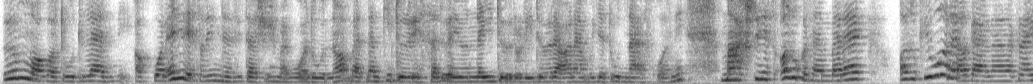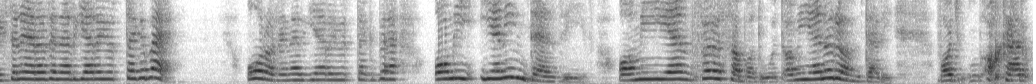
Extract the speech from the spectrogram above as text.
önmaga tud lenni, akkor egyrészt az intenzitás is megoldódna, mert nem kitörésszerűen jönne időről időre, hanem ugye tudná ezt hozni. Másrészt azok az emberek, azok jól reagálnának rá, hiszen erre az energiára jöttek be. Arra az energiára jöttek be, ami ilyen intenzív, ami ilyen felszabadult, ami ilyen örömteli, vagy akár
